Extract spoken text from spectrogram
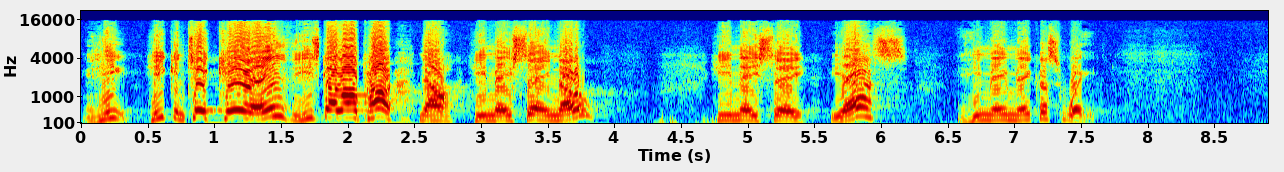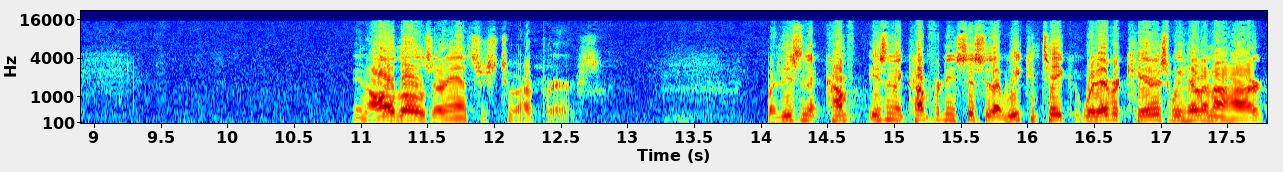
And he, he can take care of anything. He's got all power. Now, he may say no. He may say yes. And he may make us wait. And all those are answers to our prayers. But isn't it, comf- isn't it comforting, sister, that we can take whatever cares we have in our heart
